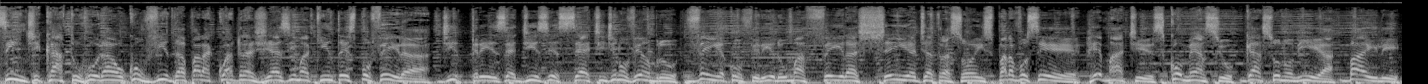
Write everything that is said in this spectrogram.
Sindicato Rural convida para a 45ª Expofeira, de 13 a 17 de novembro. Venha conferir uma feira cheia de atrações para você. Remates, comércio, gastronomia, baile,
